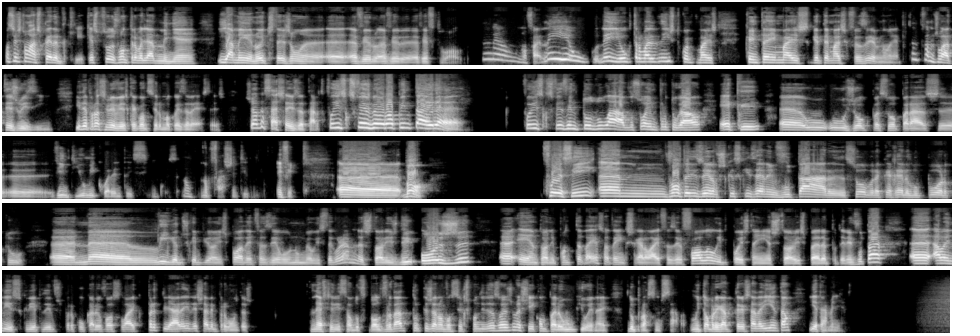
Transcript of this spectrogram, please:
Vocês estão à espera de quê? Que as pessoas vão trabalhar de manhã e à meia-noite estejam a, a, a, ver, a, ver, a ver futebol? Não, não faz. Nem eu, nem eu que trabalho nisto, quanto mais quem tem mais, quem tem mais que fazer, não é? Portanto, vamos lá ter juizinho. E da próxima vez que acontecer uma coisa destas, joga-se às seis da tarde. Foi isso que se fez na Europa inteira. Foi isso que se fez em todo o lado. Só em Portugal é que uh, o, o jogo passou para as uh, uh 21h45. Não, não faz sentido nenhum. Enfim. Uh, bom, foi assim. Um, volto a dizer-vos que se quiserem votar sobre a carreira do Porto uh, na Liga dos Campeões, podem fazê-lo no meu Instagram, nas histórias de hoje. Uh, é António Ponte Tadeia, só têm que chegar lá e fazer follow e depois têm as stories para poderem votar. Uh, além disso, queria pedir-vos para colocarem o vosso like, partilharem e deixarem perguntas nesta edição do Futebol de Verdade, porque já não vão ser respondidas hoje, mas ficam para o Q&A do próximo sábado. Muito obrigado por terem estado aí então e até amanhã.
